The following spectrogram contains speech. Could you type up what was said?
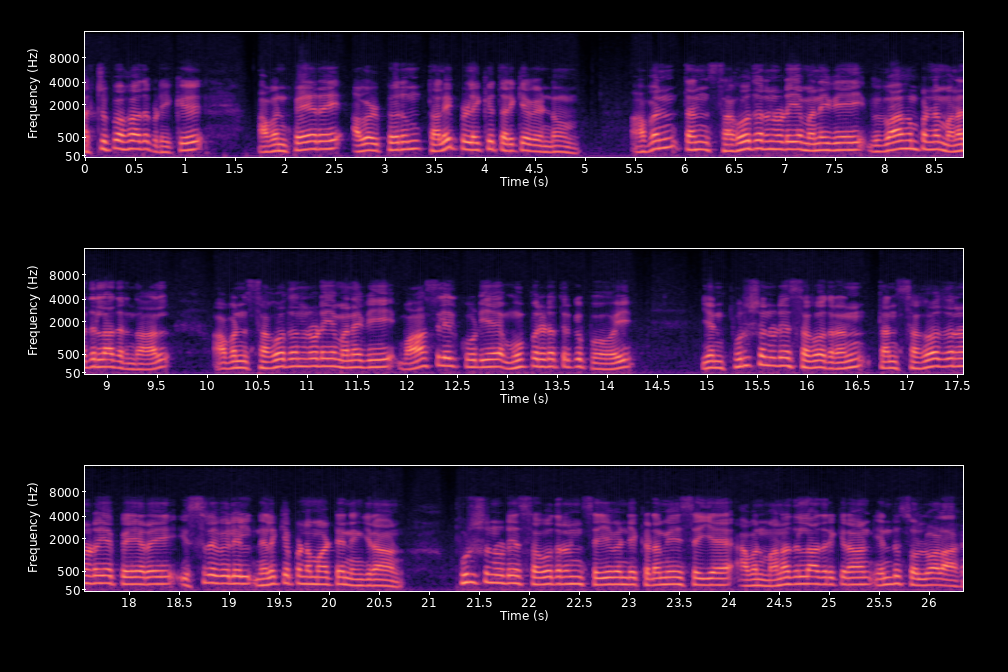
அற்றுப்போகாதபடிக்கு அவன் பெயரை அவள் பெறும் தலைப்பிள்ளைக்கு தரிக்க வேண்டும். அவன் தன் சகோதரனுடைய மனைவியை விவாகம் பண்ண மனதில்லாதிருந்தால் அவன் சகோதரனுடைய மனைவி வாசலில் கூடிய மூப்பரிடத்திற்கு போய் என் புருஷனுடைய சகோதரன் தன் சகோதரனுடைய பெயரை இஸ்ரேவேலில் நிலைக்க பண்ண மாட்டேன் என்கிறான். புருஷனுடைய சகோதரன் செய்ய வேண்டிய கடமையை செய்ய அவன் மனதில்லாதிருக்கிறான் என்று சொல்வாளாக.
